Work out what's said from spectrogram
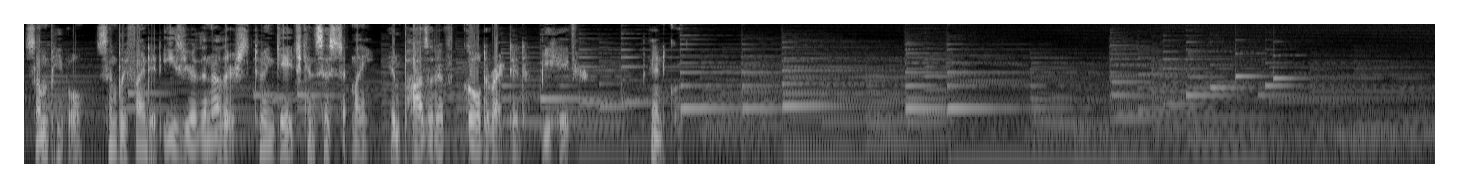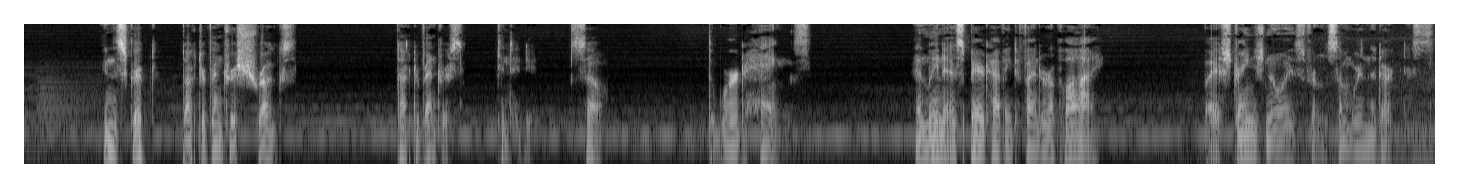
Some people simply find it easier than others to engage consistently in positive, goal directed behavior. End quote. In the script, Dr. Ventress shrugs. Dr. Ventress continued. So, the word hangs. And Lena is spared having to find a reply by a strange noise from somewhere in the darkness.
